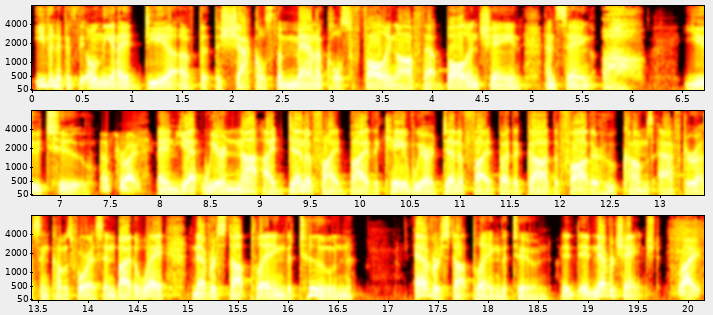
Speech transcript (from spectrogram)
even if it's the only idea of the, the shackles, the manacles falling off that ball and chain and saying, Oh, you too. that's right And yet we are not identified by the cave. We are identified by the God, the Father who comes after us and comes for us. And by the way, never stop playing the tune, ever stop playing the tune. It, it never changed. right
